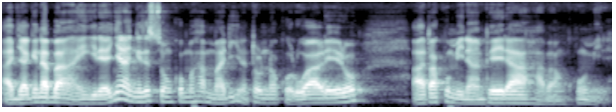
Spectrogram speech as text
ajja agenda bba ayingira enyerangezo esonko muhammadi nate olunaku olwaleero atakumira mpeera abankuumire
